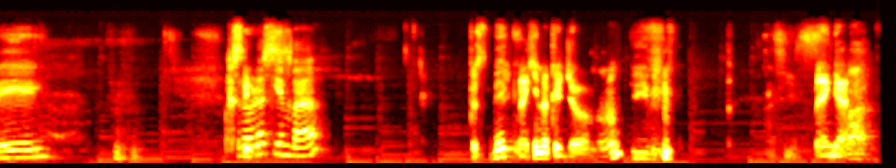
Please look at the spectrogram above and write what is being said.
Sí. Así Pero ahora, es. ¿quién va? Pues Vic. imagino que yo, ¿no? Sí, Vic, Así es. Venga. va.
